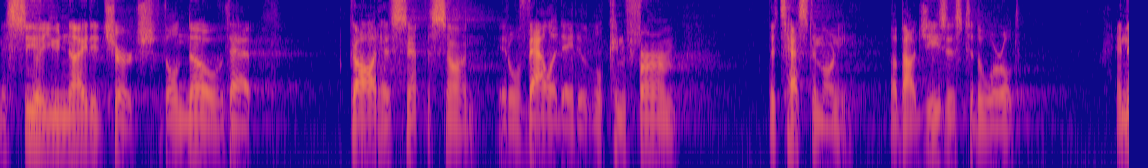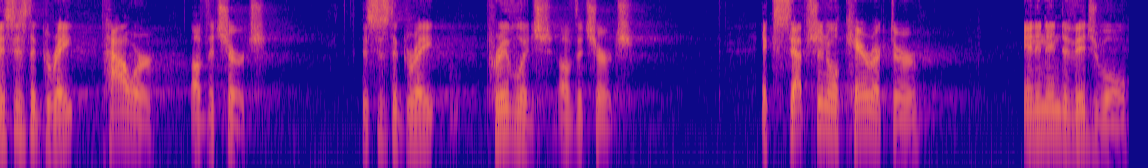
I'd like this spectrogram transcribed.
They see a united church. They'll know that God has sent the Son. It'll validate, it will confirm the testimony about Jesus to the world. And this is the great power of the church. This is the great privilege of the church. Exceptional character in an individual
